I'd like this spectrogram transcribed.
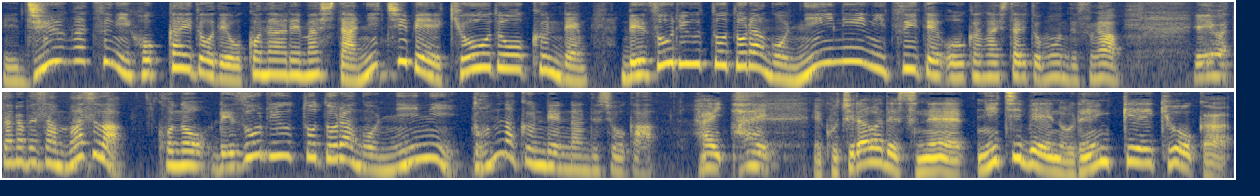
10月に北海道で行われました日米共同訓練レゾリュートドラゴン22についてお伺いしたいと思うんですが、え、渡辺さん、まずはこのレゾリュートドラゴン22、どんな訓練なんでしょうか？はい、はい、えこちらはですね日米の連携強化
